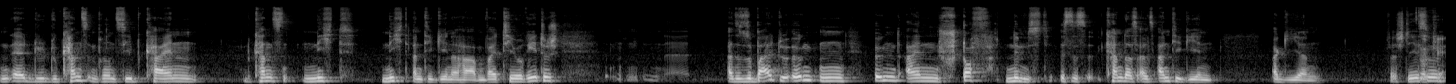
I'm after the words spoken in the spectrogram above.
Äh, Du, du kannst im Prinzip kein, du kannst nicht nicht Antigene haben, weil theoretisch, also sobald du irgendeinen, irgendeinen Stoff nimmst, ist es, kann das als Antigen agieren. Verstehst Okay.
